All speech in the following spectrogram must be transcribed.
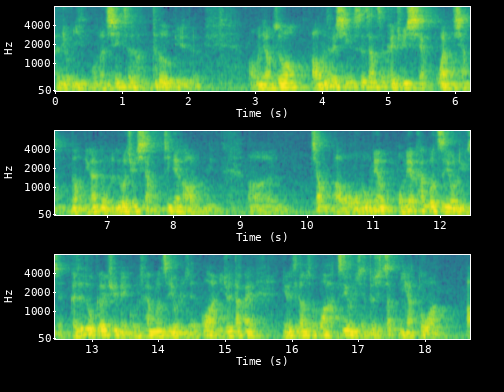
很有意思，我们心是很特别的。我们讲说，啊，我们这个心事实上是可以去想、观想。那你看，我们如果去想，今天好，你，像啊，我我我没有我没有看过《自由女神》，可是如果各位去美国看过《自由女神》，哇，你就大概你会知道说，哇，《自由女神》都是这尼亚多啊，啊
